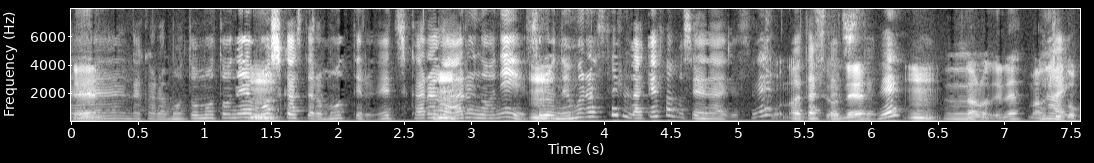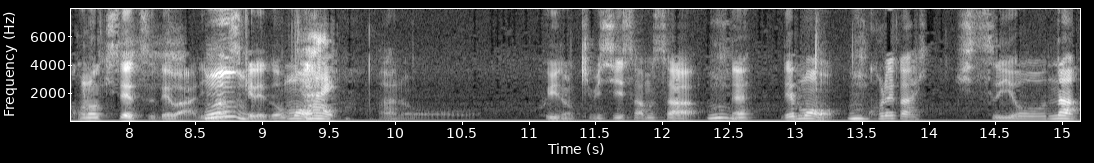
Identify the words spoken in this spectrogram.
ね。だからもともとね、うん。もしかしたら持ってるね力があるのに、うん。それを眠らせるだけかもしれないですね、私たちってね。うん。うん。なのでね、まあ、はい。ちょっとこの季節ではありますけれども、はい、あの冬の厳しい寒さ、うん。ね。でも、うん。これが必要な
